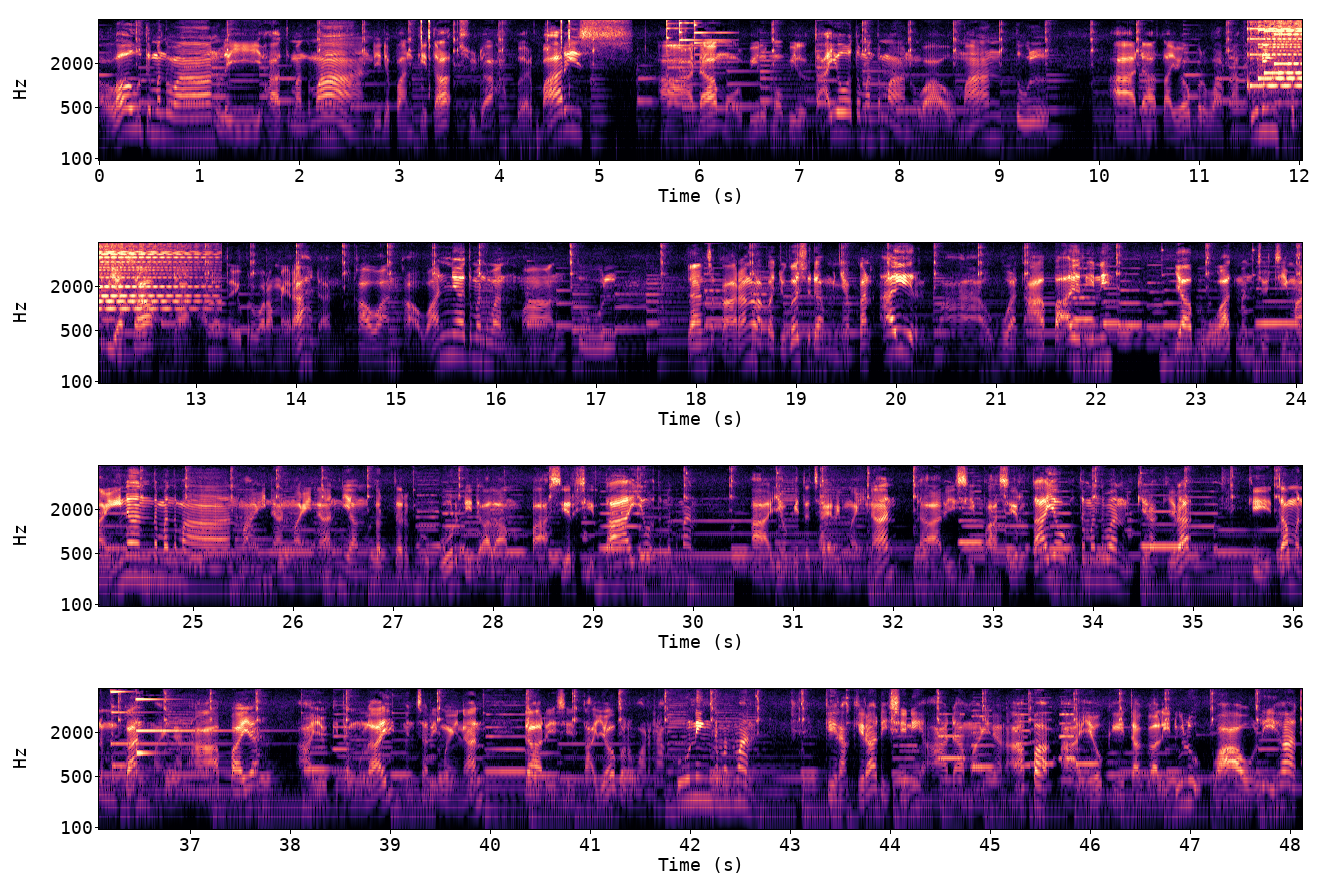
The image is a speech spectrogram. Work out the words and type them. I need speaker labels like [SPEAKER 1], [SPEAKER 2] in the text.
[SPEAKER 1] Halo teman-teman, lihat teman-teman. Di depan kita sudah berbaris. Ada mobil-mobil Tayo teman-teman. Wow, mantul. Ada Tayo berwarna kuning seperti biasa. Dan ada Tayo berwarna merah dan kawan-kawannya teman-teman. Mantul. Dan sekarang Laka juga sudah menyiapkan air. Wow, buat apa air ini? Ya buat mencuci mainan teman-teman. Mainan-mainan yang terkubur di dalam pasir si Tayo teman-teman. Ayo kita cari mainan dari si pasir Tayo teman-teman. Kira-kira kita menemukan mainan apa ya? Ayo kita mulai mencari mainan dari si Tayo berwarna kuning teman-teman. Kira-kira di sini ada mainan apa? Ayo kita gali dulu. Wow lihat.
